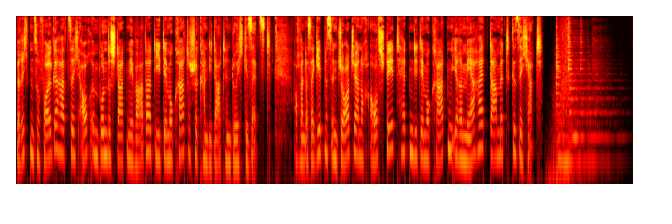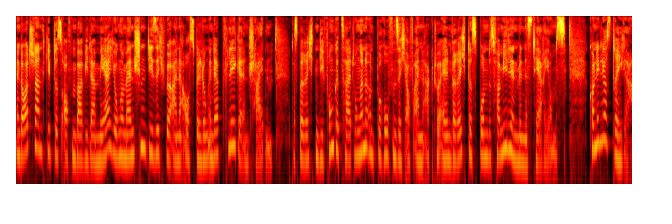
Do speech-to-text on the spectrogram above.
Berichten zufolge hat sich auch im Bundesstaat Nevada die demokratische Kandidatin durchgesetzt. Auch wenn das Ergebnis in Georgia noch aussteht, hätten die Demokraten ihre Mehrheit damit gesichert. In Deutschland gibt es offenbar wieder mehr junge Menschen, die sich für eine Ausbildung in der Pflege entscheiden. Das berichten die Funke-Zeitungen und berufen sich auf einen aktuellen Bericht des Bundesfamilienministeriums. Cornelius Dreger.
